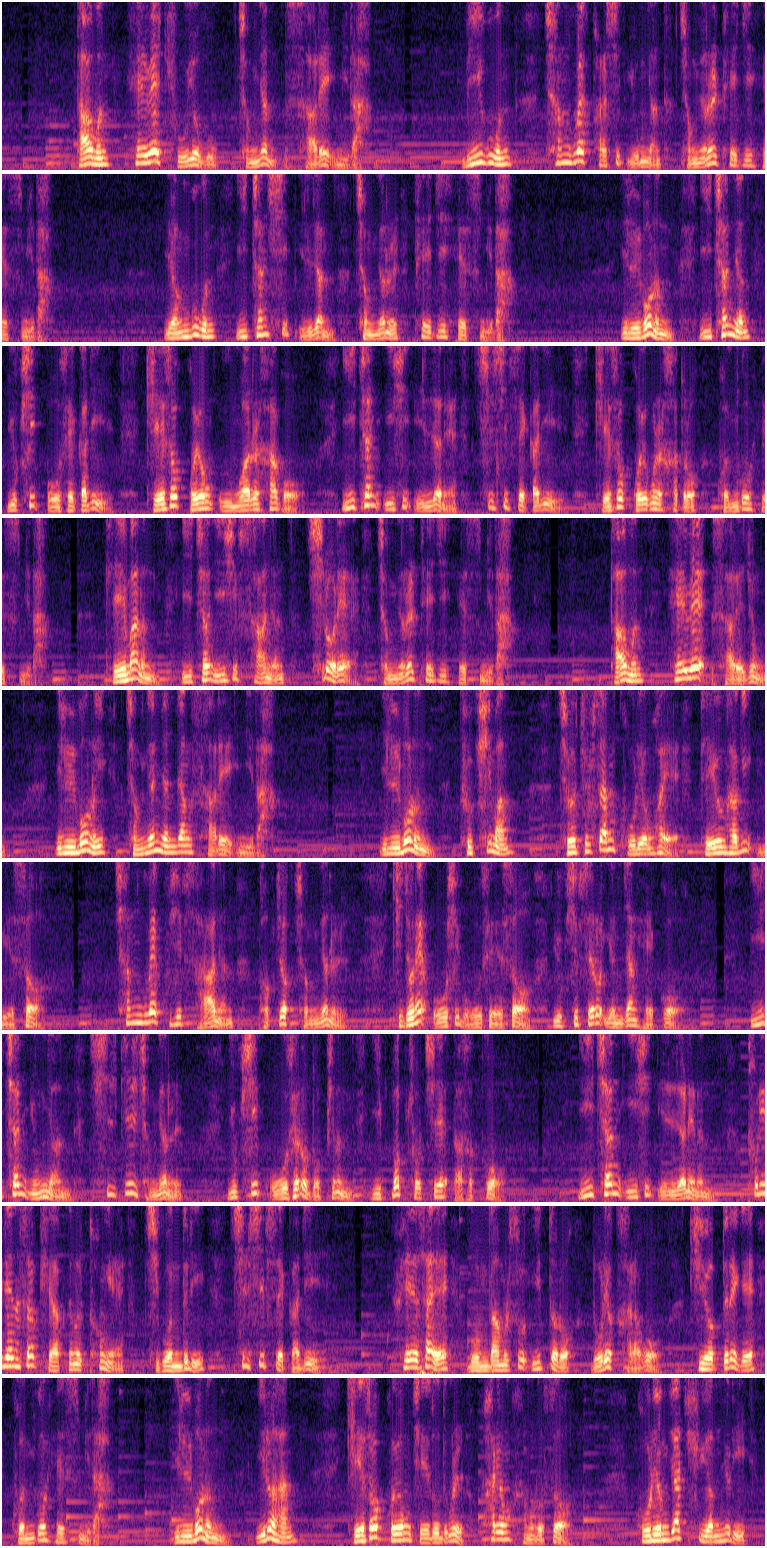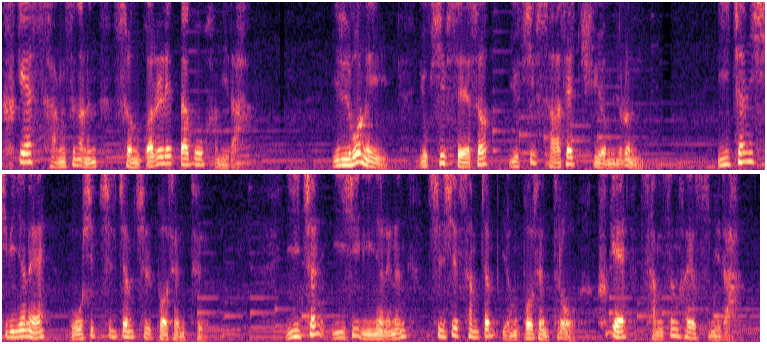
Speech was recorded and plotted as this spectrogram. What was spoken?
다음은 해외 주요국 정년 사례입니다. 미국은 1986년 정년을 폐지했습니다. 영국은 2011년 정년을 폐지했습니다. 일본은 2000년 65세까지 계속 고용 의무화를 하고 2021년에 70세까지 계속 고용을 하도록 권고했습니다. 대만은 2024년 7월에 정년을 폐지했습니다. 다음은 해외 사례 중 일본의 정년 연장 사례입니다. 일본은 극심한 저출산 고령화에 대응하기 위해서 1994년 법적 정년을 기존의 55세에서 60세로 연장했고 2006년 실질 정년을 65세로 높이는 입법 조치에 나섰고 2021년에는 프리랜서 계약 등을 통해 직원들이 70세까지 회사에 몸담을 수 있도록 노력하라고 기업들에게 권고했습니다. 일본은 이러한 계속 고용 제도 등을 활용함으로써 고령자 취업률이 크게 상승하는 성과를 냈다고 합니다. 일본의 60세에서 64세 취업률은 2012년에 57.7%, 2022년에는 73.0%로 크게 상승하였습니다.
